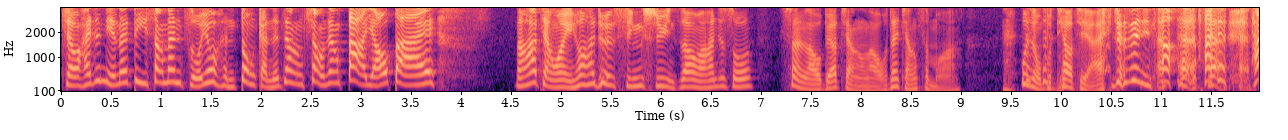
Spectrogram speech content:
脚还是粘在地上，但左右很动感的这样，像我这样大摇摆。”然后他讲完以后，他就心虚，你知道吗？他就说：“算了，我不要讲了，我在讲什么啊？” 为什么不跳起来？就是你知道，他他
